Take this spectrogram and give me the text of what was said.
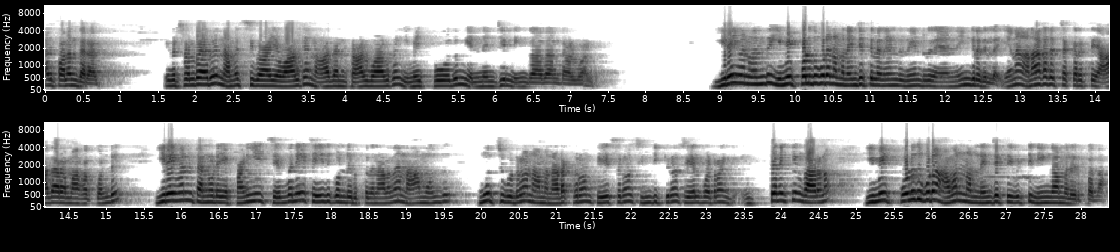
அது பலன் தராது. இவர் சொல்றாரு நமசிவாய வாழ்க நாதன் தாழ்வாழ்க இமைப்போதும் என் நெஞ்சில் நீங்காதான் தாழ்வாழ்க இறைவன் வந்து இமைப்பொழுது கூட நம்ம நெஞ்சத்தில் நின்று நின்று நீங்கிறதில்லை. ஏன்னா அநாகத சக்கரத்தை ஆதாரமாக கொண்டு இறைவன் தன்னுடைய பணியை செவ்வனே செய்து கொண்டு இருப்பதனால தான் நாம் வந்து மூச்சு விடுறோம் நாம் நடக்கிறோம் பேசுகிறோம் சிந்திக்கிறோம் செயல்படுறோம். இத்தனைக்கும் காரணம் இமைப்பொழுது கூட அவன் நம் நெஞ்சத்தை விட்டு நீங்காமல் இருப்பதான்.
